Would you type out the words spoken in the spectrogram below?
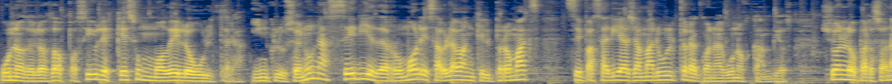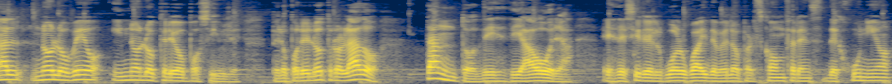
uno de los dos posibles, que es un modelo Ultra. Incluso en una serie de rumores hablaban que el Pro Max se pasaría a llamar Ultra con algunos cambios. Yo en lo personal no lo veo y no lo creo posible. Pero por el otro lado, tanto desde ahora es decir, el Worldwide Developers Conference de junio,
